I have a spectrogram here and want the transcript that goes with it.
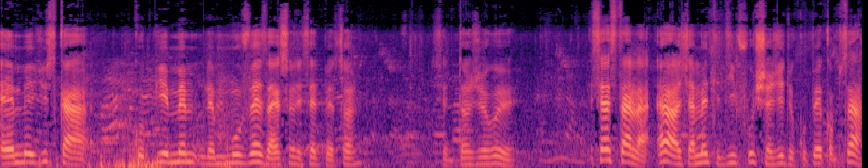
aimer jusqu'à copier même les mauvaises actions de cette personne, c'est dangereux. Cette star-là, elle n'a jamais te dit qu'il faut changer de copain comme ça.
